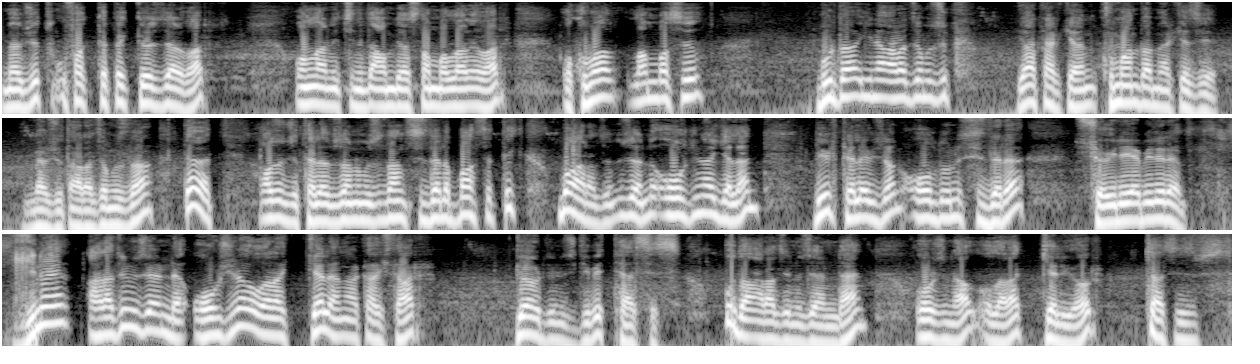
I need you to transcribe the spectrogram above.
mevcut. Ufak tefek gözler var. Onların içinde de ambiyans lambaları var. Okuma lambası. Burada yine aracımızı yatarken kumanda merkezi mevcut aracımızda. Evet az önce televizyonumuzdan sizlere bahsettik. Bu aracın üzerinde orijinal gelen bir televizyon olduğunu sizlere söyleyebilirim. Yine aracın üzerinde orijinal olarak gelen arkadaşlar gördüğünüz gibi telsiz. Bu da aracın üzerinden orijinal olarak geliyor. Telsiz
